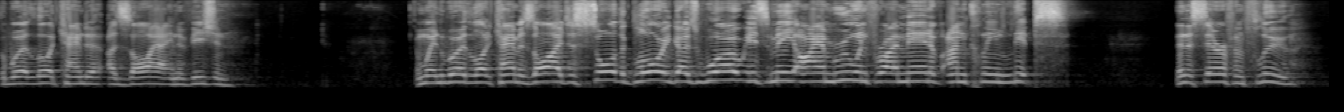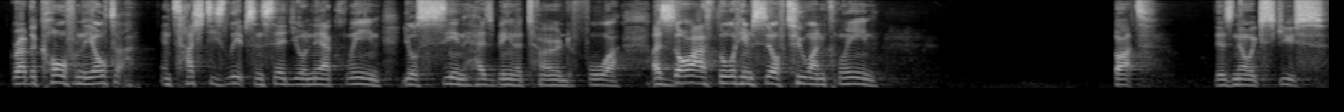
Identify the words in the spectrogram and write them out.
The word of the Lord came to Isaiah in a vision. And when the word of the Lord came, Isaiah just saw the glory and goes, Woe is me, I am ruined, for I am a man of unclean lips. Then the seraphim flew, grabbed a coal from the altar, and touched his lips and said, You're now clean. Your sin has been atoned for. Isaiah thought himself too unclean. But there's no excuse.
